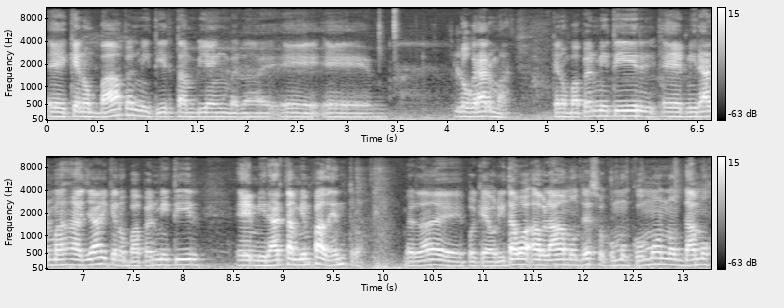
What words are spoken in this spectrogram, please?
que nos va a permitir también, ¿verdad? lograr más que nos va a permitir eh, mirar más allá y que nos va a permitir eh, mirar también para adentro, ¿verdad? Eh, porque ahorita hablábamos de eso, cómo, cómo nos damos,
